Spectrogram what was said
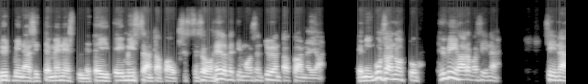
nyt minä sitten menestyn, että ei, ei missään tapauksessa. Se on helvetimoisen työn takana ja, ja niin kuin sanottu, hyvin harva siinä, siinä,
